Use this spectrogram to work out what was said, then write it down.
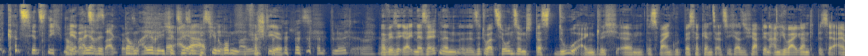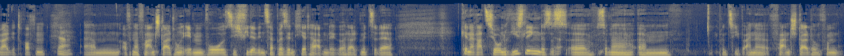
kannst du jetzt nicht mehr dazu eiere, sagen. darum so. eiere ich jetzt hier so ah, ein bisschen okay. rum. Also, Ich verstehe. das ist halt blöd. Aber, Weil wir ja in der seltenen äh, Situation sind, dass du eigentlich ähm, das Weingut besser kennst als ich. Also ich habe den Andi Weigand bisher einmal getroffen Ja. ähm, auf einer Veranstaltung eben, wo sich viele Winzer präsentiert haben. Der gehört halt mit zu der Generation Riesling. Das ist äh, so eine ähm, im Prinzip eine Veranstaltung vom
